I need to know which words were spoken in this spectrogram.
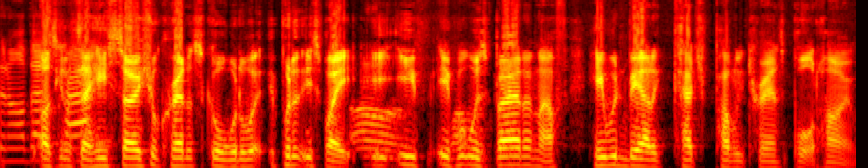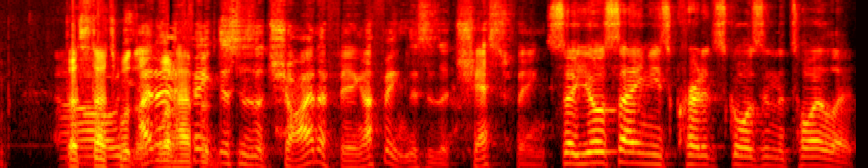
and all that. I was going to say his social credit score would have, put it this way: i- Oh, if if it was bad enough, he wouldn't be able to catch public transport home. That's- that's Oh, what is I don't think happens? this is a China thing. I think this is a chess thing. So you're saying his credit scores in the toilet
